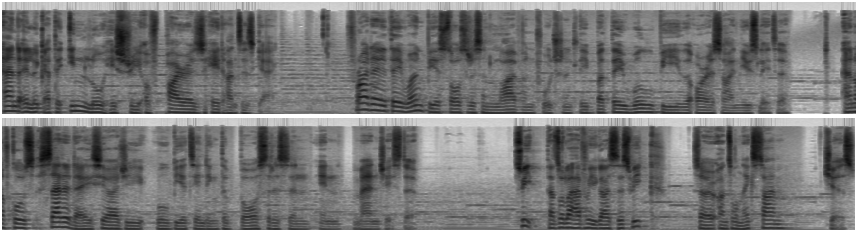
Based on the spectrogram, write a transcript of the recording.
and a look at the in-law history of Pyro's Headhunters gang. Friday there won't be a Star Citizen live unfortunately, but there will be the RSI newsletter. And of course, Saturday CIG will be attending the Bar Citizen in Manchester. Sweet, that's all I have for you guys this week. So until next time, cheers.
